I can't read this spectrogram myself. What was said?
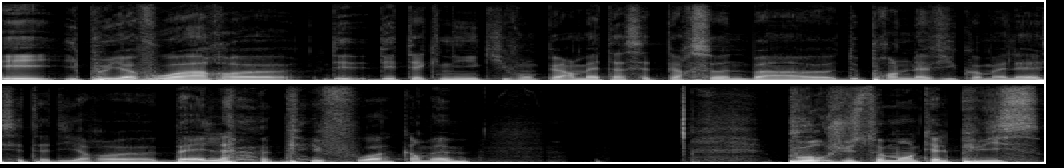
Et il peut y avoir euh, des, techniques qui vont permettre à cette personne ben, euh, de prendre la vie comme elle est, c'est-à-dire euh, belle, des fois quand même, pour justement qu'elle puisse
